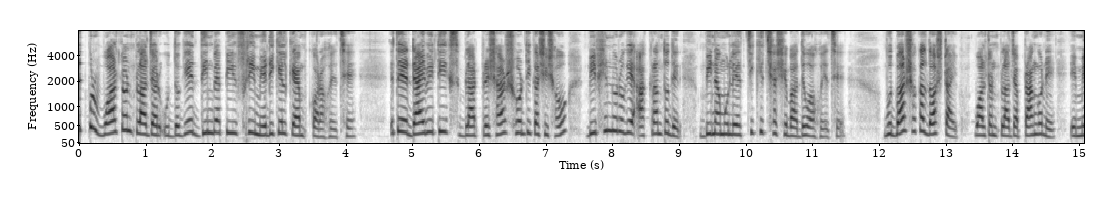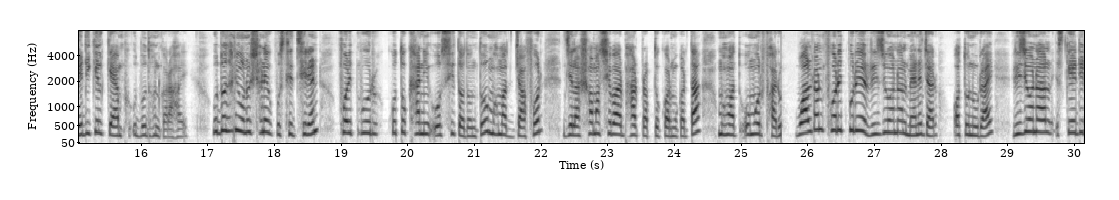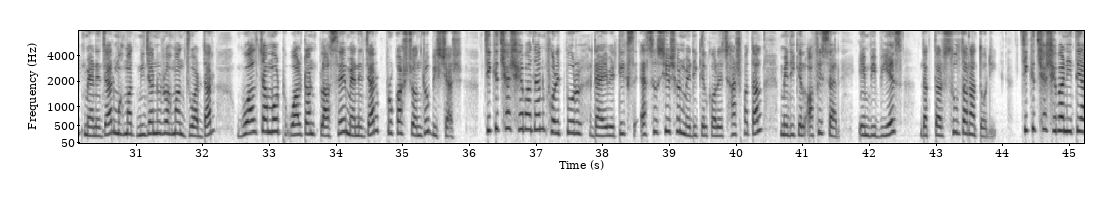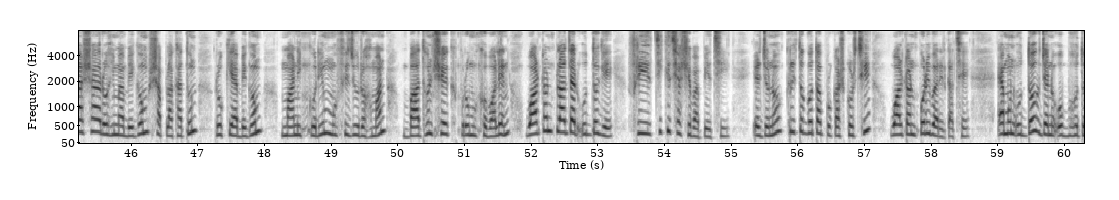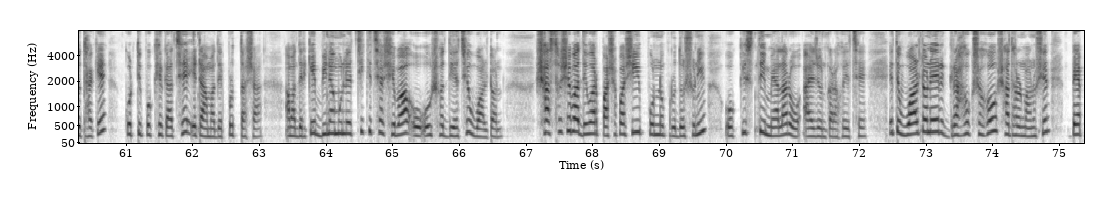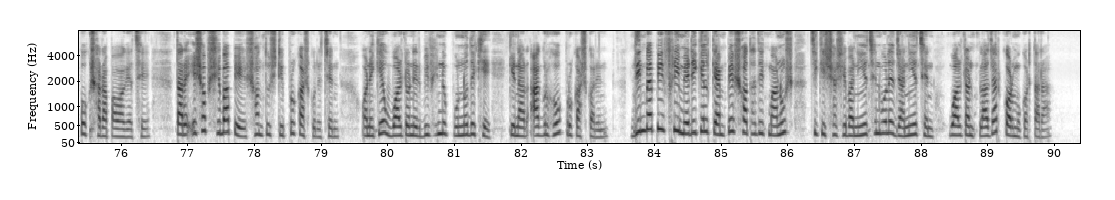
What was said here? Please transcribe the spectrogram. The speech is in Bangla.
ফরিদপুর ওয়ালটন প্লাজার উদ্যোগে দিনব্যাপী ফ্রি মেডিকেল ক্যাম্প করা হয়েছে। এতে ডায়াবেটিক্স, ব্লাড প্রেশার, সর্দি কাশি সহ বিভিন্ন রোগে আক্রান্তদের বিনামূল্যে চিকিৎসা সেবা দেওয়া হয়েছে। বুধবার সকাল দশটায় ওয়ালটন প্লাজা প্রাঙ্গণে এ মেডিকেল ক্যাম্প উদ্বোধন করা হয়। উদ্বোধনী অনুষ্ঠানে উপস্থিত ছিলেন ফরিদপুর কোতোখানি ওসি তদন্ত মোহাম্মদ জাফর, জেলা সমাজসেবার ভারপ্রাপ্ত কর্মকর্তা মোহাম্মদ ওমর ফারুক, ওয়ালটন ফরিদপুরের regional manager Atanu Roy, regional স্কেডিট manager Mohammad Mizanur Rahman Joardar, Goalchamot Walton প্লাসে ম্যানেজার প্রকাশচন্দ্র বিশ্বাস। চিকিৎসা সেবাদান Faridpur diabetics association medical college হাসপাতাল medical officer, MBBS, doctor Sultana Tori. চিকিৎসা সেবা নিতে আসা রহিমা বেগম, শাপলা খাতুন, রোকেয়া বেগম, মানিক করিম, মফিজুর রহমান, বাঁধন শেখ প্রমুখ বলেন, ওয়ালটন প্লাজার উদ্যোগে ফ্রি চিকিৎসা সেবা পেয়েছি। এর জন্য কৃতজ্ঞতা প্রকাশ করছি ওয়ালটন পরিবারের কাছে। এমন উদ্যোগ যেন অব্যাহত থাকে, কর্তৃপক্ষের কাছে এটা আমাদের প্রত্যাশা। আমাদেরকে বিনামূল্যে চিকিৎসা সেবা ও ঔষধ দিয়েছে ওয়ালটন। স্বাস্থ্যসেবা দেওয়ার পাশাপাশি পণ্য প্রদর্শনী ও কিস্তি মেলারও আয়োজন করা হয়েছে। এতে ওয়ালটনের গ্রাহকসহ সাধারণ মানুষের ব্যাপক সাড়া পাওয়া গেছে। তারা এসব সেবা পেয়ে সন্তুষ্টি প্রকাশ করেছেন। অনেকে ওয়ালটনের বিভিন্ন পণ্য দেখে কেনার আগ্রহ প্রকাশ করেন। দিনব্যাপী ফ্রি মেডিকেল ক্যাম্পে শতাধিক মানুষ চিকিৎসা সেবা নিয়েছেন বলে জানিয়েছেন ওয়ালটন প্লাজার কর্মকর্তারা।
